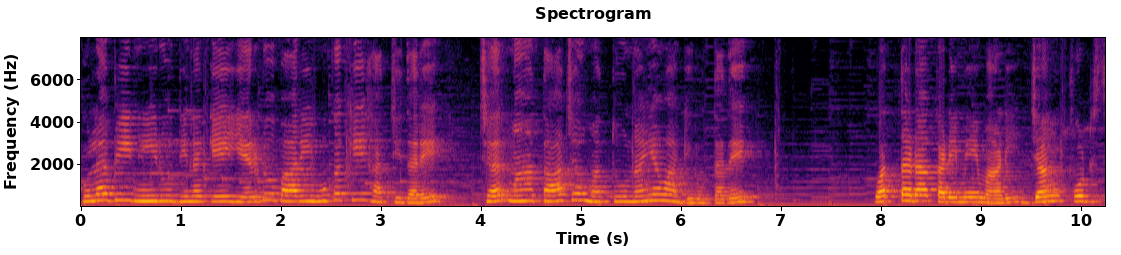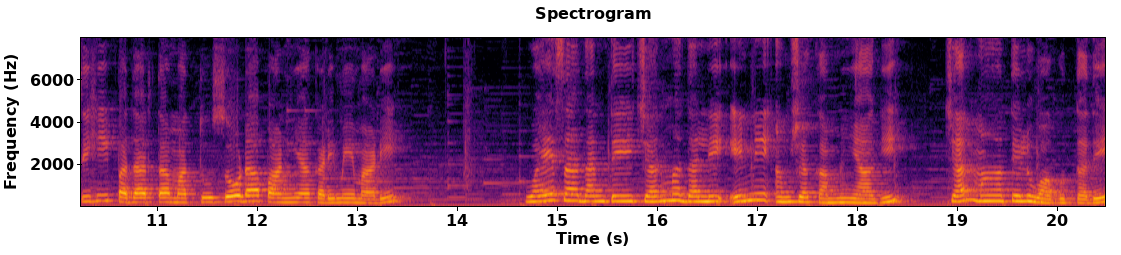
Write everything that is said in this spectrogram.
ಗುಲಾಬಿ ನೀರು ದಿನಕ್ಕೆ ಎರಡು ಬಾರಿ ಮುಖಕ್ಕೆ ಹಚ್ಚಿದರೆ ಚರ್ಮ ತಾಜಾ ಮತ್ತು ನಯವಾಗಿರುತ್ತದೆ. ಒತ್ತಡ ಕಡಿಮೆ ಮಾಡಿ, ಜಂಕ್ ಫುಡ್, ಸಿಹಿ ಪದಾರ್ಥ ಮತ್ತು ಸೋಡಾ ಪಾನೀಯ ಕಡಿಮೆ ಮಾಡಿ. ವಯಸ್ಸಾದಂತೆ ಚರ್ಮದಲ್ಲಿ ಎಣ್ಣೆ ಅಂಶ ಕಮ್ಮಿಯಾಗಿ, ಚರ್ಮ ತೆಳುವಾಗುತ್ತದೆ,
